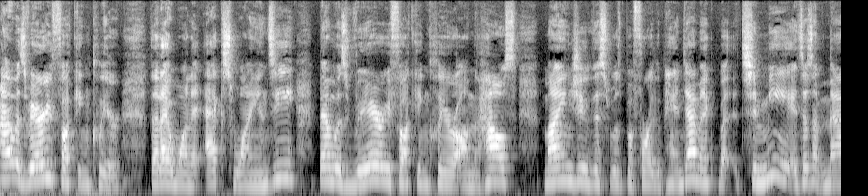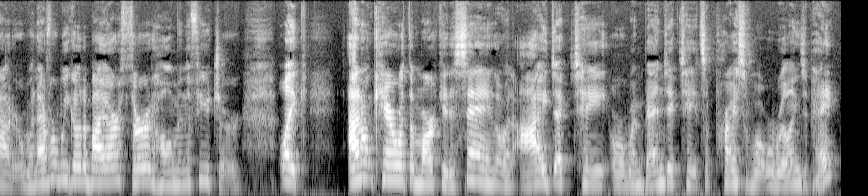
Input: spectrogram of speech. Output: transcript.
I was very fucking clear that I wanted X, Y, and Z. Ben was very fucking clear on the house. Mind you, this was before the pandemic, but to me, it doesn't matter. Whenever we go to buy our third home in the future, like, I don't care what the market is saying. When I dictate or when Ben dictates a price of what we're willing to pay,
